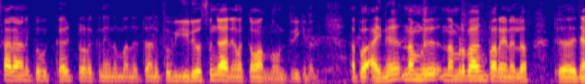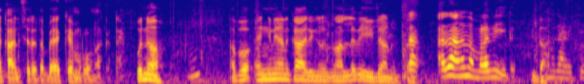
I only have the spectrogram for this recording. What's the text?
സ്ഥലമാണ് ഇപ്പോൾ വിൽക്കാൻ ഇട്ട് കൊടുക്കണേന്നും പറഞ്ഞിട്ടാണ് ഇപ്പോൾ വീഡിയോസും കാര്യങ്ങളൊക്കെ വന്നുകൊണ്ടിരിക്കുന്നത് അപ്പോൾ അതിന് നമ്മൾ നമ്മുടെ ഭാഗം പറയണല്ലോ. ഞാൻ കാണിച്ചു തരട്ടെ ബാക്ക് ക്യാമറ ഓൺ ആക്കട്ടെ. പൊന്നോ അപ്പോൾ എങ്ങനെയാണ് കാര്യങ്ങൾ നല്ല വെയിലാണ് അതാണ് നമ്മളെ വീട്. ഇതാ. കാണിക്കേ.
